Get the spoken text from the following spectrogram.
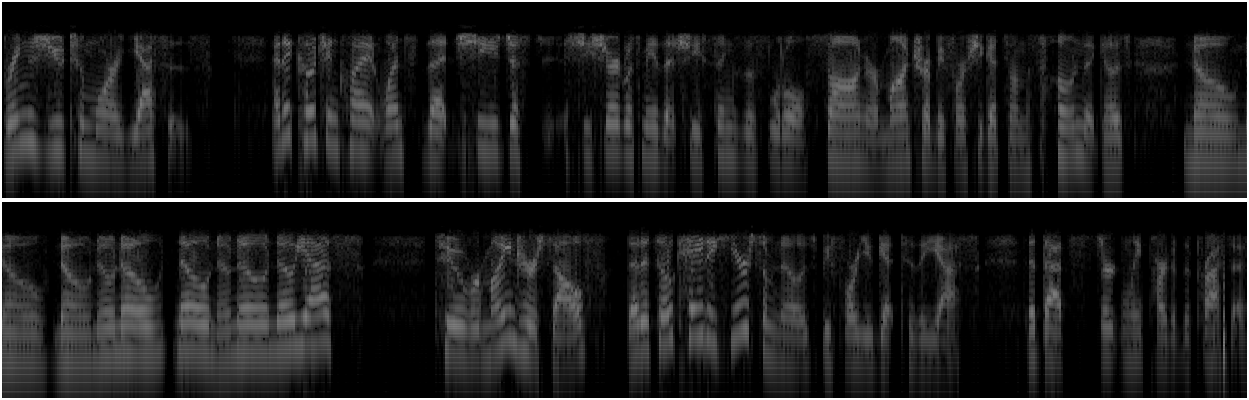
brings you to more yeses. And a coaching client once that she just she shared with me that she sings this little song or mantra before she gets on the phone that goes no no no no no no no no no yes to remind herself that it's okay to hear some no's before you get to the yes that that's certainly part of the process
